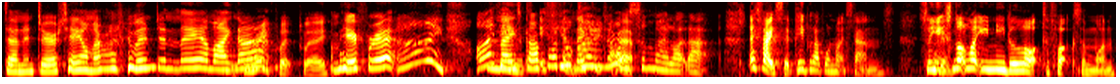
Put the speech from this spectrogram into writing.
done and dirty on their honeymoon, didn't they? I like that. Very quickly. I'm here for it. Aye, I Nice think couple, if you're going on it. somewhere like that, let's face it, people have one night stands, so Yeah. it's not like you need a lot to fuck someone.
